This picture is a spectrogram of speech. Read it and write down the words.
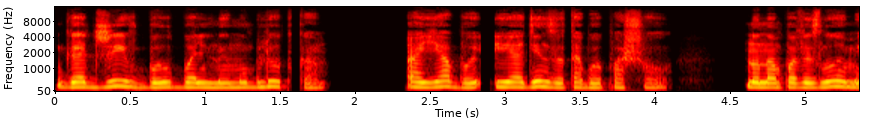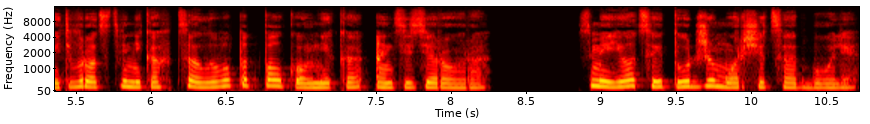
Гаджиев был больным ублюдком. А я бы и один за тобой пошел. Но нам повезло иметь в родственниках целого подполковника антитеррора. Смеется и тут же морщится от боли.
